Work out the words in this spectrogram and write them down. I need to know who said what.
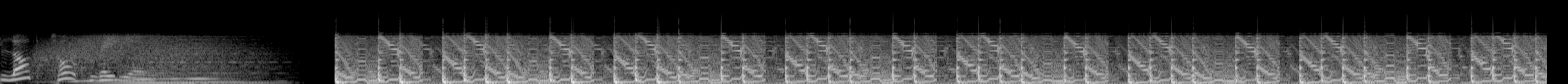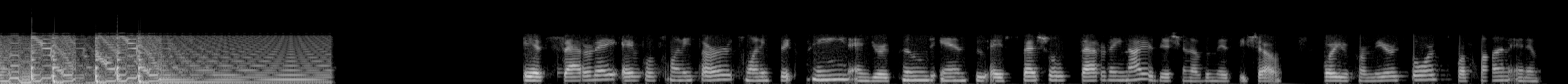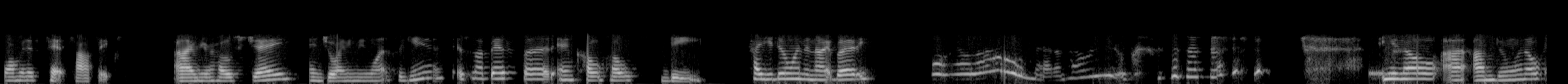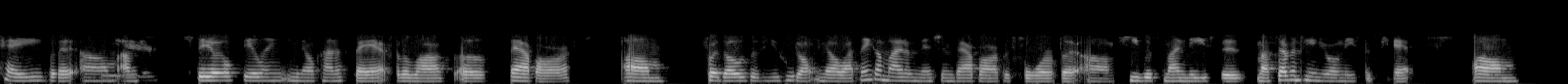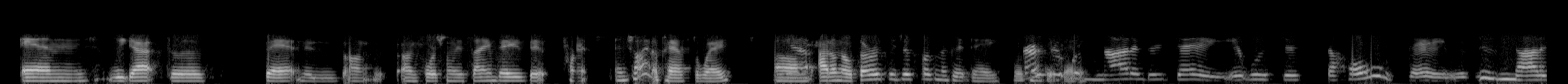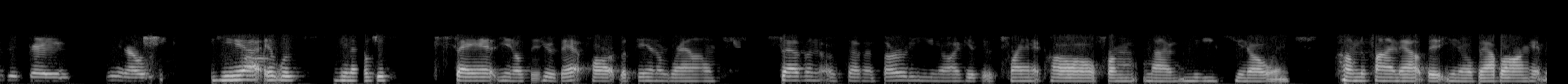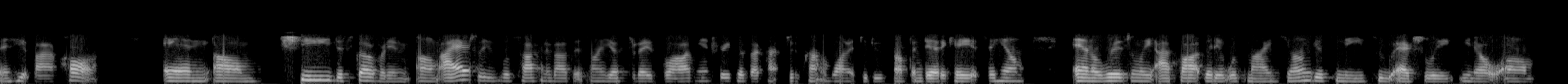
Speaker 1: Blog Talk Radio.
Speaker 2: It's Saturday, April 23rd, 2016, and you're tuned in to a special Saturday night edition of The Missy Show, where your premier source for fun and informative pet topics. I'm your host, Jay, and joining me once again is my best bud and co-host, Dee. How you doing tonight, buddy?
Speaker 3: Oh, hello, madam. How are you?
Speaker 2: you know, I, I'm doing okay, but um,
Speaker 3: yeah.
Speaker 2: I'm still feeling, you know, kind of sad for the loss of Babar. Um, for those of you who don't know, I think I might have mentioned Babar before, but um, he was my niece's, my 17 year old niece's cat. Um, and we got the bad news on, unfortunately, the same day that Prince in China passed away. Um,
Speaker 3: Yeah.
Speaker 2: I don't know. Thursday just wasn't a good day. Wasn't
Speaker 3: Thursday
Speaker 2: good day.
Speaker 3: was not a good day. It was just the whole day was just not a good day. You know,
Speaker 2: Yeah,
Speaker 3: Um,
Speaker 2: it was, you know, just sad, you know, to hear that part. But then around seven or seven thirty, you know, I get this frantic call from my niece, you know, and come to find out that you know Babar had been hit by a car, and um she discovered him. Um I actually was talking about this on yesterday's blog entry because I just kind of wanted to do something dedicated to him. And originally, I thought that it was my youngest niece who actually, you know, um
